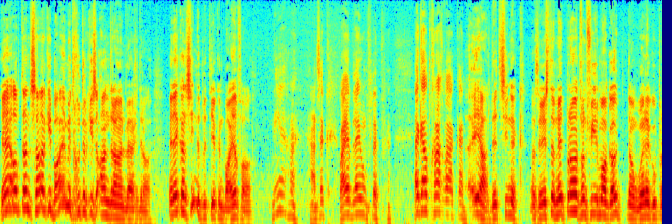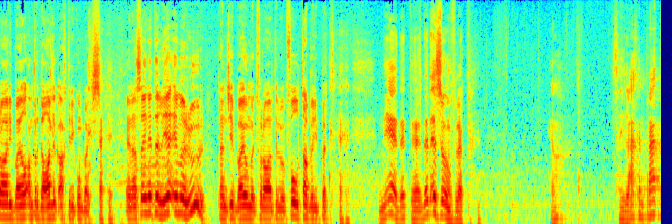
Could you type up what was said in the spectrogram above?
Jy help dan Saartjie baie met goedertjies aandra en wegdra. En ek kan sien dit beteken baie vir haar. Nee, Hans ek baie bly om flip. Ek help graag waar ek kan. Ja, dit sien ek. As Hester net praat van vuur maak hout, dan hoor ek hoe praat die byl amper dadelik agter die kombuis. En as sy net 'n leë emmer roer, dan is jy by om met vir haar te loop vol tab by die put. Nee, dit eh, dit is so 'n flip. Ja. Sy lag en praat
